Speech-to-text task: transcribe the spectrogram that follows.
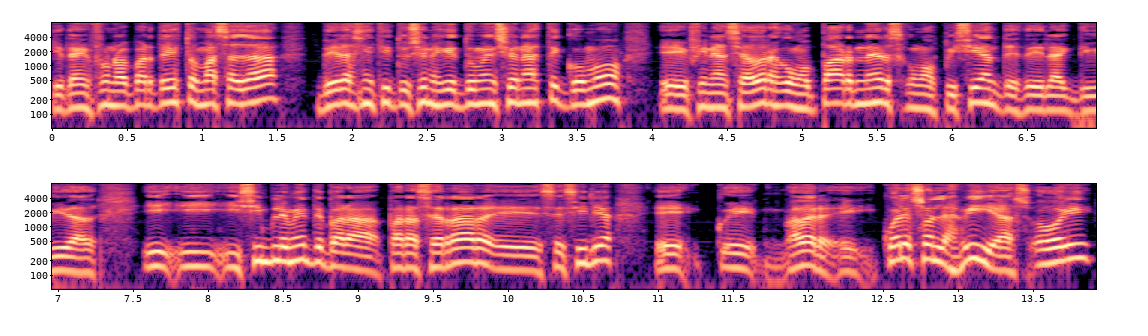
que también forma parte de esto, más allá de las instituciones que tú mencionaste como eh, financiadoras, como partners, como auspiciantes de la actividad. Y, simplemente para, para cerrar, eh, Cecilia, eh, a ver, ¿cuáles son las vías hoy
